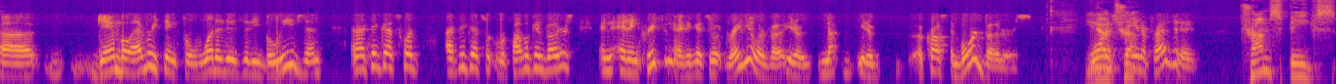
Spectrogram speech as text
uh, gamble everything for what it is that he believes in. And I think that's what I think that's what Republican voters and, and increasingly I think that's what regular vote, you know, not, you know, across the board voters You know, want to see Trump- in a president. Trump speaks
